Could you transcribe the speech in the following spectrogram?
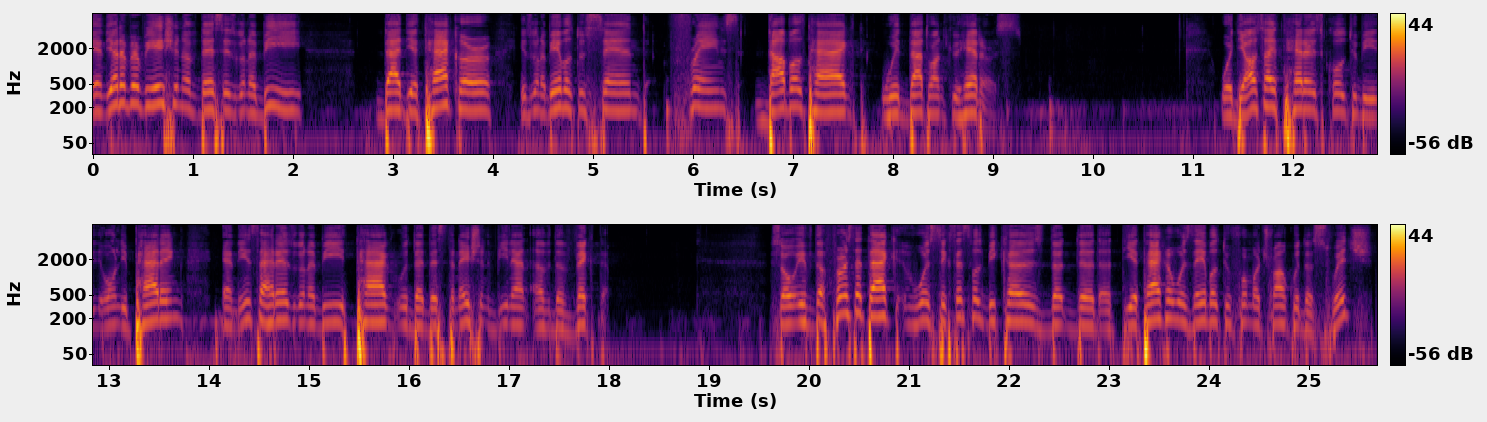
And the other variation of this is going to be that the attacker is going to be able to send frames double tagged with .1Q headers. Where the outside header is called to be only padding and the inside header is going to be tagged with the destination VLAN of the victim. So if the first attack was successful because the, the, the, the, attacker was able to form a trunk with a switch,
